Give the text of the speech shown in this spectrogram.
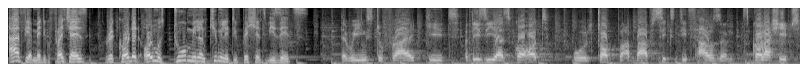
Afya medical franchise recorded almost 2 million cumulative patients visits. The Wings to Fly kids this year's cohort will top above 60,000 scholarships.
